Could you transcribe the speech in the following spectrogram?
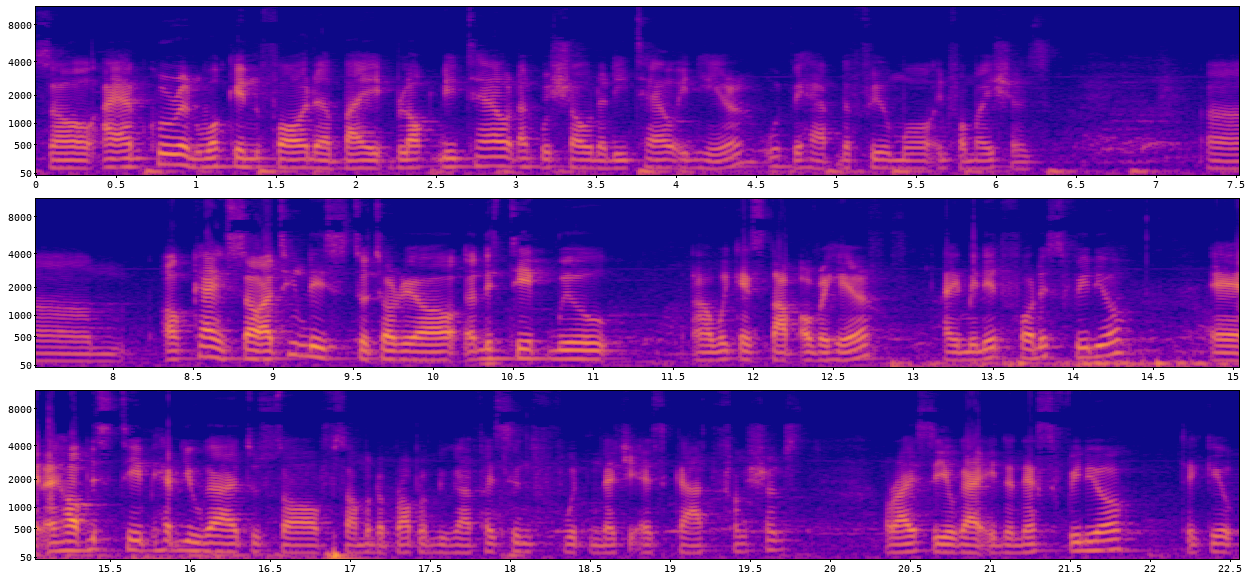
so I am currently working for the by block detail that will show the detail in here would we have the few more informations. Um, okay so I think this tutorial uh, this tip will uh, we can stop over here. I mean it for this video. And I hope this tip help you guys to solve some of the problem you guys facing with Next.js card functions. Alright see you guys in the next video. Thank you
